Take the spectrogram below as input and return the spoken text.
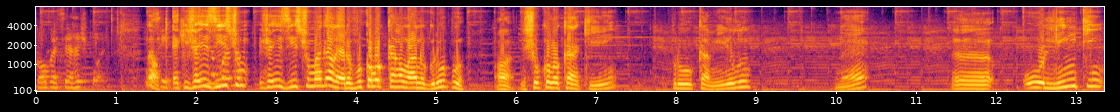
qual vai ser a resposta. Não, Assim, é que já existe, um, já existe uma galera. Eu vou colocar lá no grupo. Ó, deixa eu colocar aqui pro Camilo, né? Ah, o link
